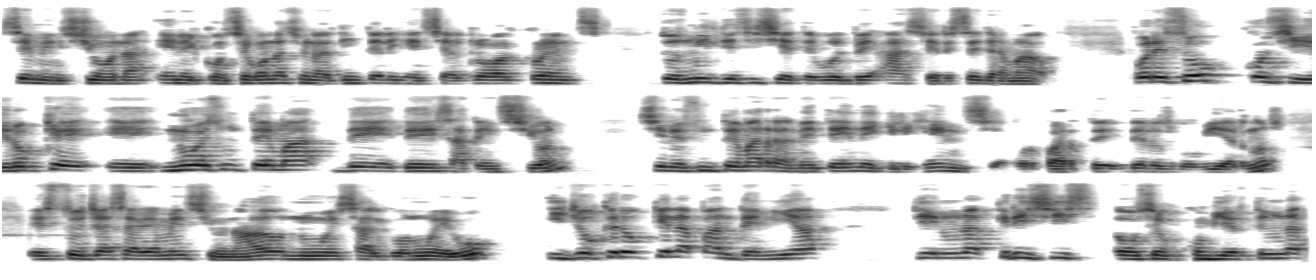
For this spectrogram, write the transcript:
se menciona en el Consejo Nacional de Inteligencia Global Trends, 2017 vuelve a hacer este llamado. Por eso considero que eh, no es un tema de, desatención, sino es un tema realmente de negligencia por parte de los gobiernos. Esto ya se había mencionado, no es algo nuevo. Y yo creo que la pandemia tiene una crisis o se convierte en una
